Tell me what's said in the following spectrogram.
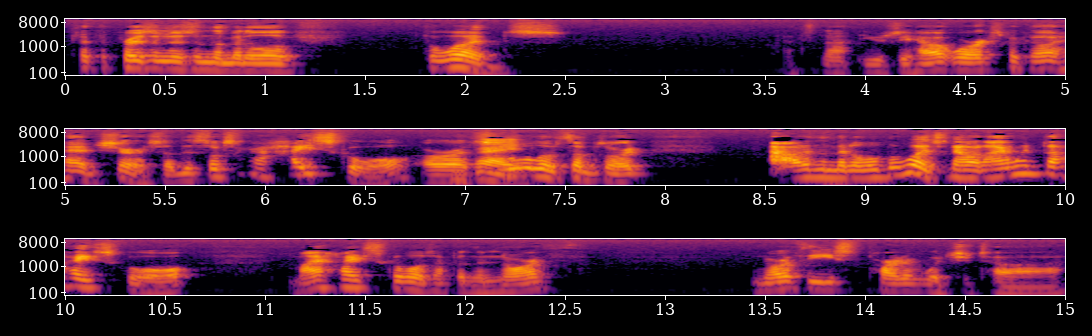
It's like the prison is in the middle of the woods. That's not usually how it works, but go ahead, sure. So this looks like a high school or a Right. school of some sort out in the middle of the woods. Now, when I went to high school, my high school is up in the north, northeast part of Wichita.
